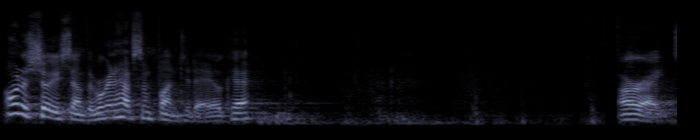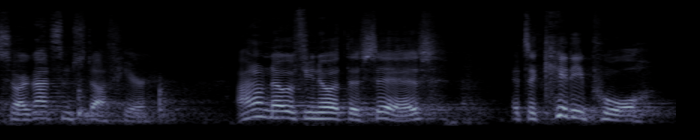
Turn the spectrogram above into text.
I want to show you something. We're going to have some fun today, okay? All right, so I got some stuff here. I don't know if you know what this is. It's a kiddie pool.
